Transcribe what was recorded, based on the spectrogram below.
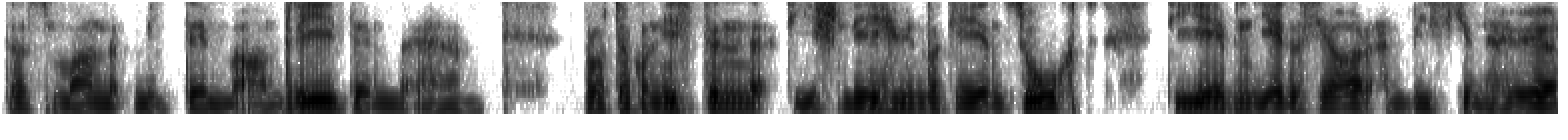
dass man mit dem Andri, dem äh, Protagonisten, die Schneehühner gehen sucht, die eben jedes Jahr ein bisschen höher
